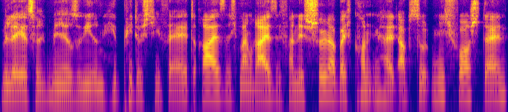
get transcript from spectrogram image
Will er jetzt mit mir so wie so ein Hippie durch die Welt reisen? Ich meine, Reisen fand ich schön, aber ich konnte mir halt absolut nicht vorstellen,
